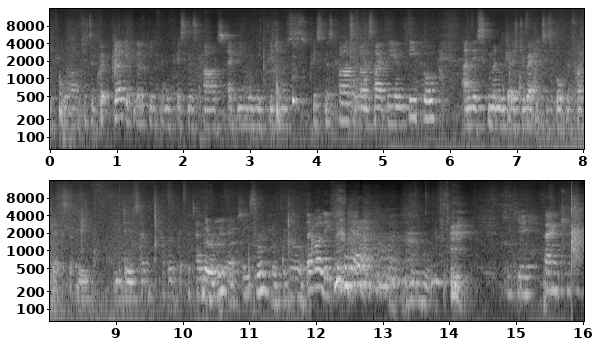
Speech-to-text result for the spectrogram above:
if you are, just a quick plug, if you're looking for any Christmas cards, every year we produce Christmas cards alongside the young people. And this money goes directly to support the projects that we, we do. So have a look at the table. There are leaflets in front of There are leaflets, yeah. Thank you. Thank you.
